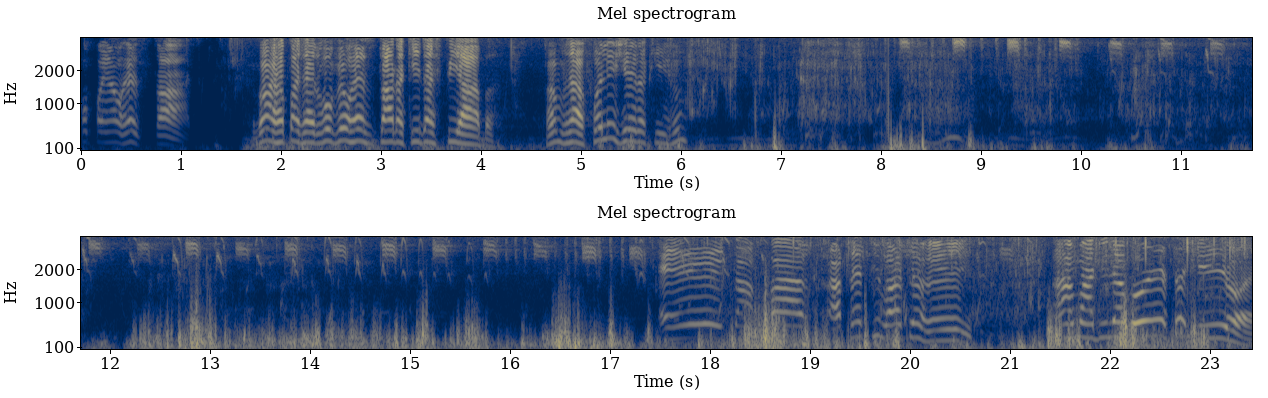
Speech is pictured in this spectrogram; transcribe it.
acompanhar o resultado. Agora, rapaziada, vou ver o resultado aqui das piabas. Vamos lá, foi ligeiro aqui, viu? Eita, até tilápia veio. A armadilha boa é essa aqui, ó.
